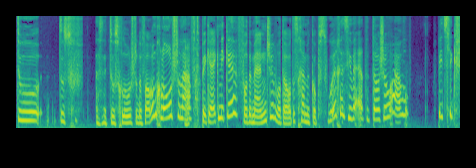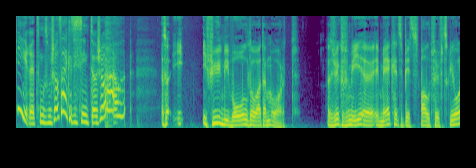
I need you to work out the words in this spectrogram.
du, das also nicht durchs Kloster oder vor dem Kloster läuft, ja. Begegnungen von den Menschen, die da das kommen besuchen, sie werden da schon auch ein bisschen gefeiert, muss man schon sagen. Sie sind da schon auch... Also ich, ich fühle mich wohl hier an diesem Ort. Also wirklich für mich, äh, ich merke jetzt, ich bin jetzt bald 50 Jahre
